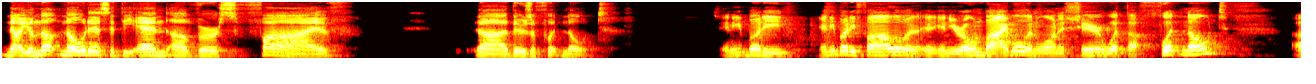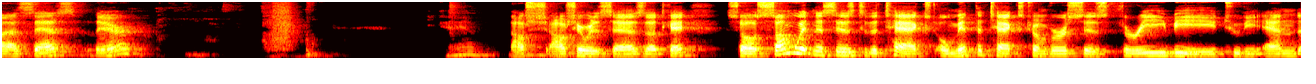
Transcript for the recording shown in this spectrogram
now you'll no, notice at the end of verse five, uh, there's a footnote. Anybody, anybody follow in, in your own Bible and want to share what the footnote uh, says there? I'll, sh- I'll share what it says, okay? So some witnesses to the text omit the text from verses 3b to the end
